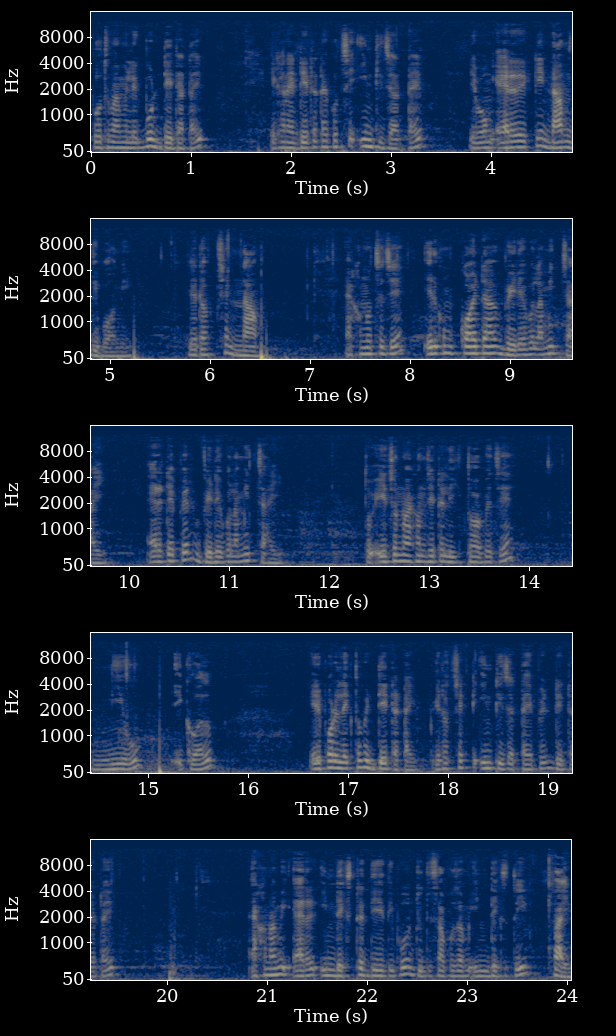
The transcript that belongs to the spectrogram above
প্রথমে আমি লিখব ডেটা টাইপ এখানে ডেটা টাইপ হচ্ছে ইন্টিজার টাইপ এবং অ্যারের একটি নাম দিব আমি। যেটা হচ্ছে নাম। এখন হচ্ছে যে এরকম কয়টা ভেরিয়েবল আমি চাই? অ্যারে টাইপের ভেরিয়েবল আমি চাই। তো এই জন্য এখন যেটা লিখতে হবে যে নিউ ইকুয়াল এরপরে লিখতে হবে ডেটা টাইপ এটা হচ্ছে একটি ইন্টিজার টাইপের ডেটা টাইপ এখন আমি অ্যারের ইন্ডেক্সটা দিয়ে দিব, যদি সাপোজ আমি ইন্ডেক্স দিই ফাইভ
